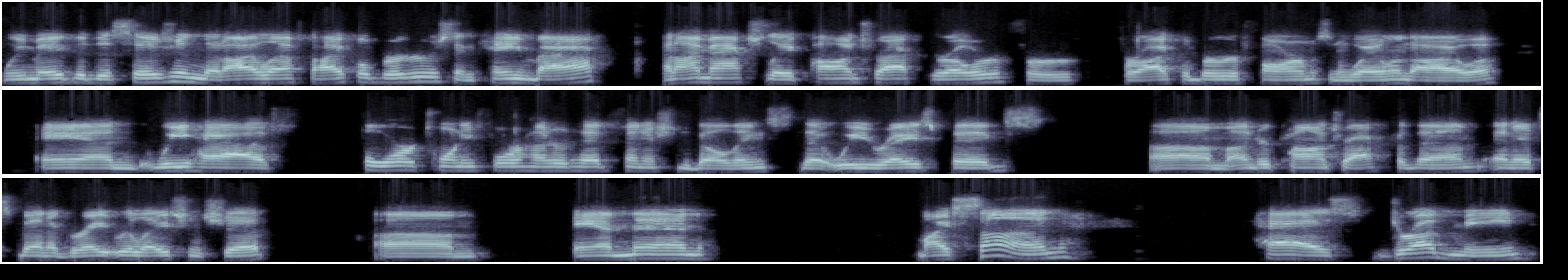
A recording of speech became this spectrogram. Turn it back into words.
we made the decision that I left Eichelberger's and came back. And I'm actually a contract grower for, for Eichelberger Farms in Wayland, Iowa. And we have four 2,400 head finishing buildings that we raise pigs um, under contract for them. And it's been a great relationship. Um, and then my son has drugged me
